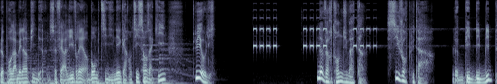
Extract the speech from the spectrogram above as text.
Le programme est limpide, se faire livrer un bon petit dîner garanti sans acquis, puis au lit. 9h30 du matin, six jours plus tard. Le bip bip bip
